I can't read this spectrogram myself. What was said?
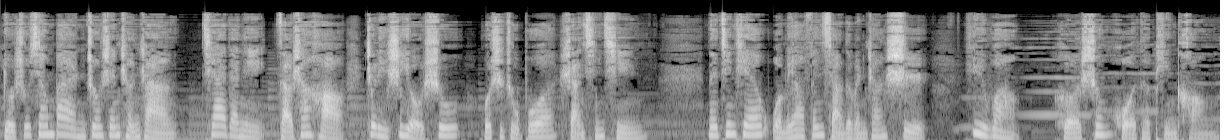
有书相伴，终身成长。亲爱的你，早上好，这里是有书，我是主播赏心情。那今天我们要分享的文章是欲望和生活的平衡。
